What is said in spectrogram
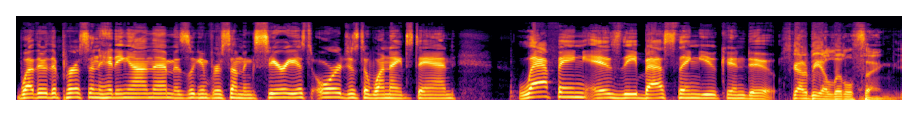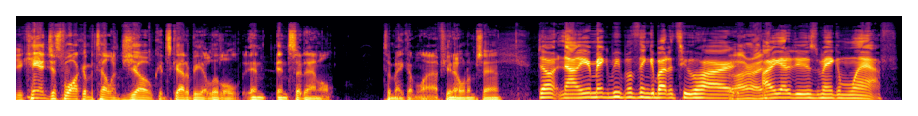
Whether the person hitting on them is looking for something serious or just a one night stand, laughing is the best thing you can do. It's got to be a little thing. You can't just walk up and tell a joke. It's got to be a little in- incidental to make them laugh. You know what I'm saying? Don't now you're making people think about it too hard. All right. All you got to do is make them laugh.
